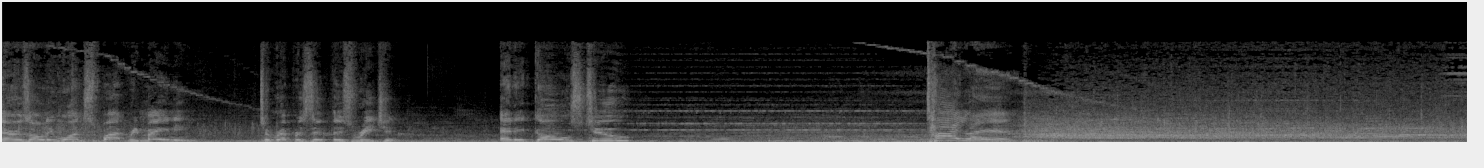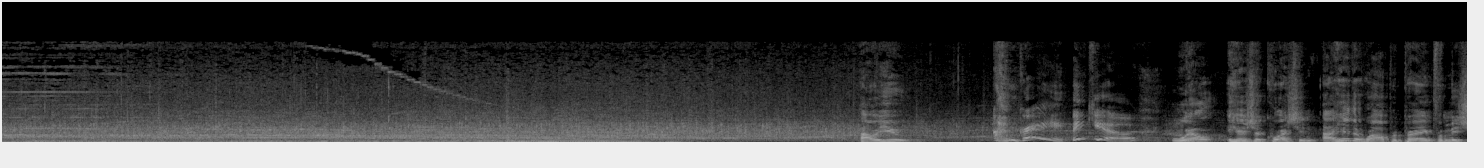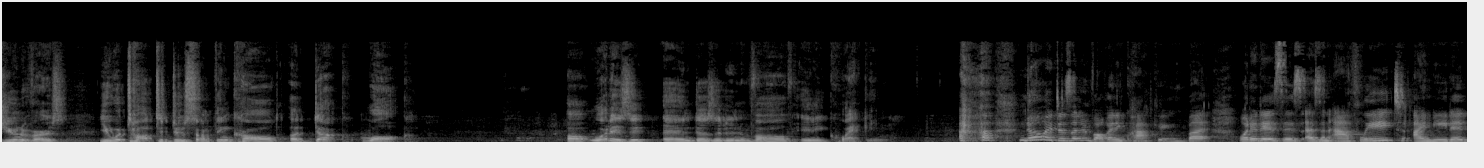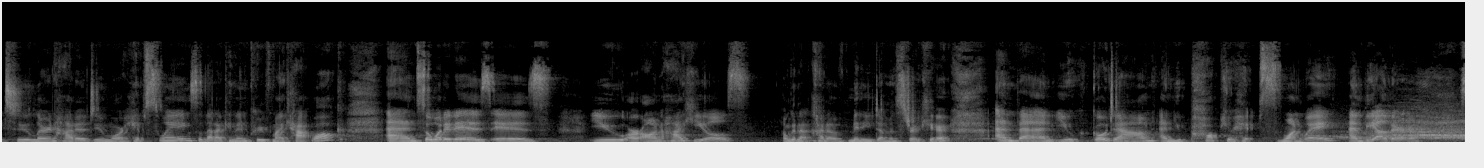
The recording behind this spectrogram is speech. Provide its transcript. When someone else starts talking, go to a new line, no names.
There is only one spot remaining to represent this region, and it goes to Thailand. How are you?
I'm great. Thank you.
Well, here's your question. I hear that while preparing for Miss Universe, you were taught to do something called a duck walk. Uh, what is it, and does it involve any quacking?
no, it doesn't involve any quacking. But what it is is, as an athlete, I needed to learn how to do more hip swing so that I can improve my catwalk. And so what it is is you are on high heels I'm gonna kind of mini demonstrate here. And then you go down and you pop your hips one way and the other.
